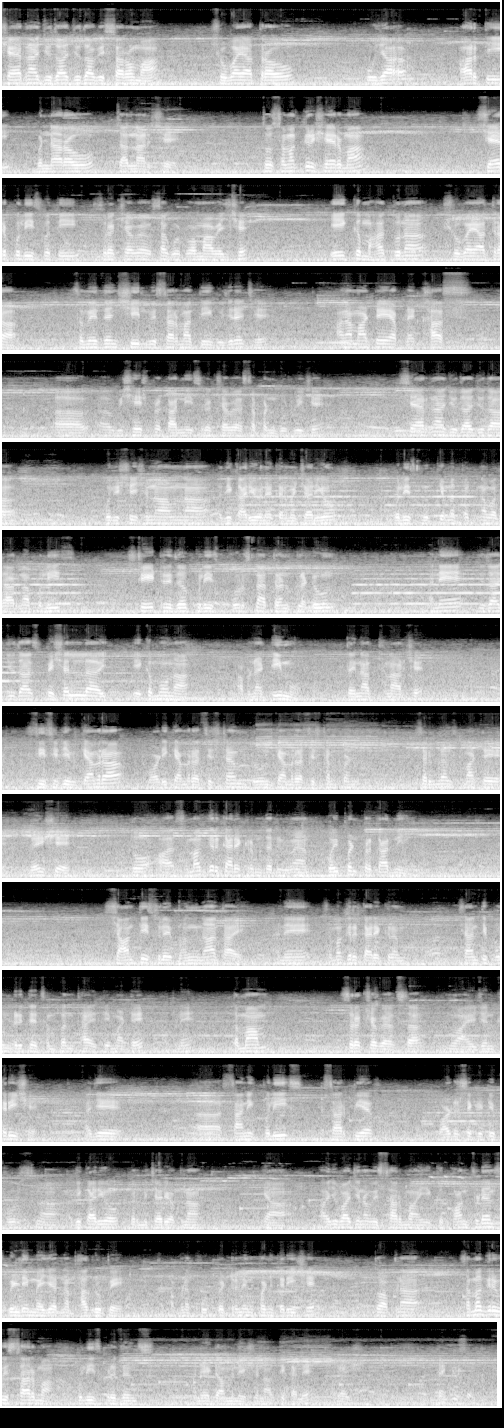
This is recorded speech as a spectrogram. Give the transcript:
શહેરના જુદા જુદા વિસ્તારોમાં શોભાયાત્રાઓ, પૂજા આરતી, ભંડારાઓ ચાલનાર છે. તો સમગ્ર શહેરમાં શહેર પોલીસ વતી સુરક્ષા વ્યવસ્થા ગોઠવવામાં આવેલ છે. એક મહત્ત્વના શોભાયાત્રા સંવેદનશીલ વિસ્તારમાંથી ગુજરે છે. આના માટે આપણે ખાસ વિશેષ પ્રકારની સુરક્ષા વ્યવસ્થા પણ ગોઠવી છે. શહેરના જુદા જુદા પોલીસ સ્ટેશનોના અધિકારીઓ અને કર્મચારીઓ પોલીસ મુખ્ય મથકના વધારના પોલીસ, સ્ટેટ રિઝર્વ પોલીસ ફોર્સના ત્રણ પ્લટૂન અને જુદા જુદા સ્પેશિયલ એકમોના આપણા ટીમો તૈનાત થનાર છે. CCTV camera, body camera system, drone camera system પણ સર્વેલન્સ માટે રહેશે. તો આ સમગ્ર કાર્યક્રમ દરમિયાન કોઈપણ પ્રકારની શાંતિ સુલેહ ભંગ ના થાય અને સમગ્ર કાર્યક્રમ શાંતિપૂર્ણ રીતે સંપન્ન થાય તે માટે આપણે તમામ સુરક્ષા વ્યવસ્થાનું આયોજન કરી છે. આજે સ્થાનિક પોલીસ, એસઆરપીએફ બોર્ડર સિક્યુરિટી ફોર્સના અધિકારીઓ, કર્મચારીઓ આપણા ત્યાં આજુબાજુના વિસ્તારમાં એક કોન્ફિડન્સ બિલ્ડિંગ મેજરના ભાગરૂપે આપણે ફૂડ પેટ્રોલિંગ પણ કરી છે. તો આપણા સમગ્ર વિસ્તારમાં પોલીસ પ્રેઝન્સ અને ડોમિનેશન આવતીકાલે રહેશે. Thank you sir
